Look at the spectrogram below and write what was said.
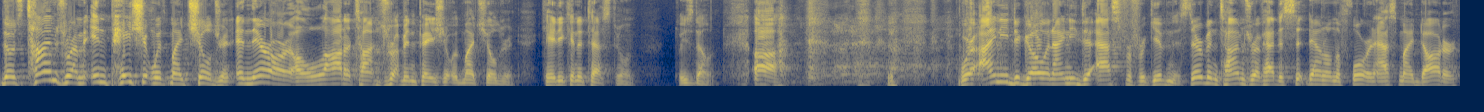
Those times where I'm impatient with my children, and there are a lot of times where I'm impatient with my children. Katie can attest to them. Please don't. Uh, where I need to go and I need to ask for forgiveness. There have been times where I've had to sit down on the floor and ask my daughter,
